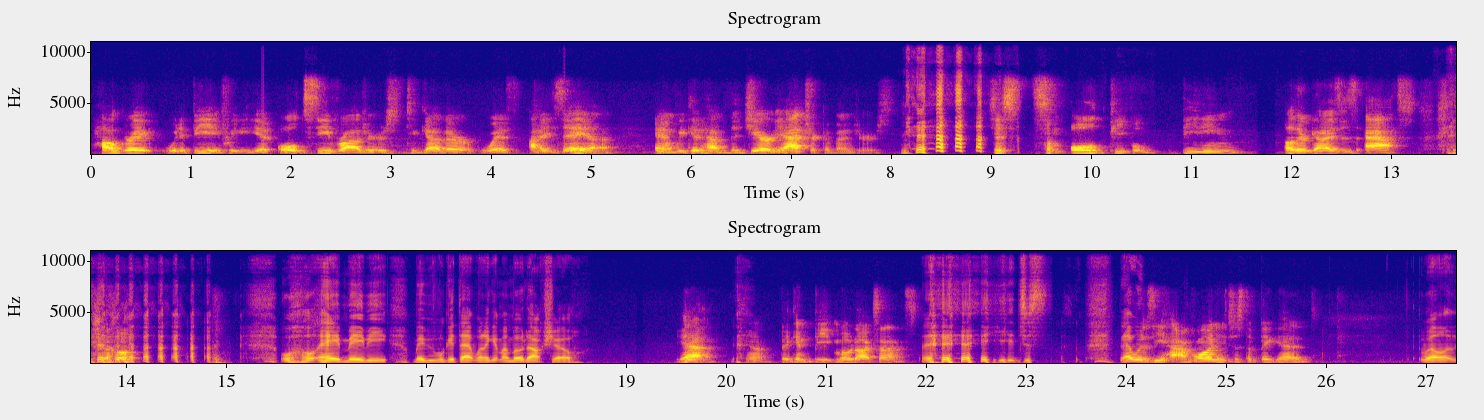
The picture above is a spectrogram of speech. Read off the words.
how great would it be if we could get old Steve Rogers together with Isaiah and we could have the geriatric Avengers? Just some old people beating other guys' ass. You know? Well, hey, maybe maybe we'll get that when I get my MODOK show. Yeah, yeah. They can beat MODOK's ass. you just that would Does he have one? He's just a big head. well,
